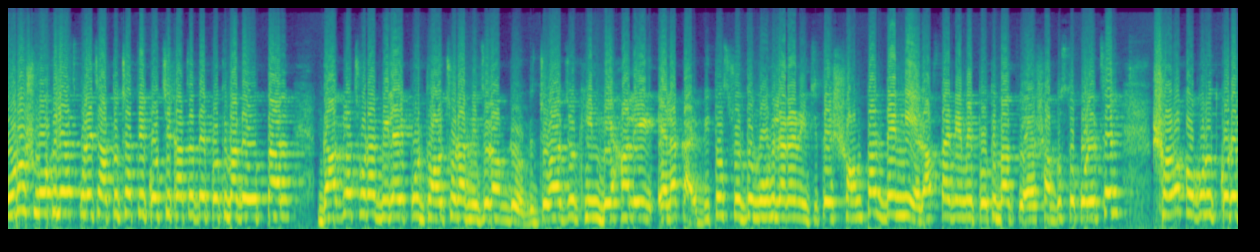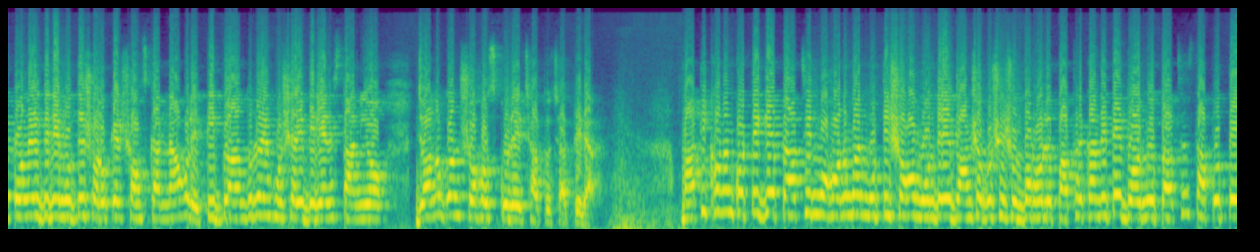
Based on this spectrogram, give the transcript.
পুরুষ মহিলা স্কুলে ছাত্রছাত্রী কচি কাচাদের প্রতিবাদে উত্তাল। গাগলাছড়া, বিলাইপুর, ধলছড়া, মিজোরাম রোড। যোগাযোগহীন বেহাল এই এলাকায় বিতশ্রদ্ধ মহিলারা নিজেদের সন্তানদের নিয়ে রাস্তায় নেমে প্রতিবাদ সাব্যস্ত করেছেন। সড়ক অবরোধ করে পনেরো দিনের মধ্যে সড়কের সংস্কার না হলে তীব্র আন্দোলনে হুঁশিয়ারি দিলেন স্থানীয় জনগণ সহ স্কুলের ছাত্রছাত্রীরা। মাটি খনন করতে গিয়ে প্রাচীন হনুমান মূর্তি সহ মন্দিরের ধ্বংসাবশেষ উদ্ধার হলো পাথারকান্দিতে। ধর্মীয় প্রাচীন স্থাপত্যে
